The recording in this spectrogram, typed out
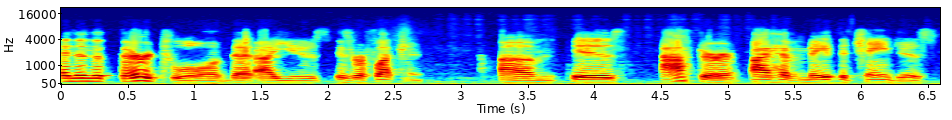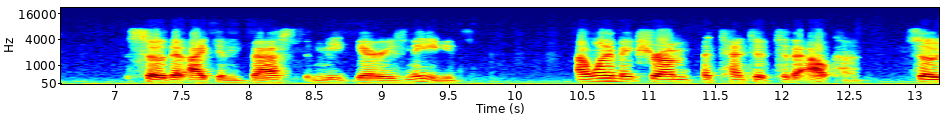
And then the third tool that I use is reflection. Um, is after I have made the changes so that I can best meet Gary's needs, I want to make sure I'm attentive to the outcome. So,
